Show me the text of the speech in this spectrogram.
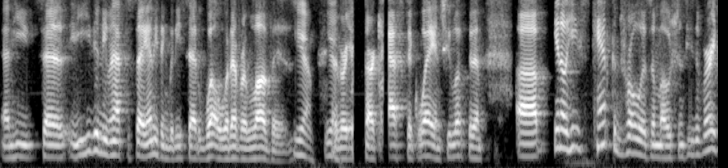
and he said he didn't even have to say anything, but he said, "Well, whatever love is," yeah, yeah. in a very sarcastic way. And she looked at him. Uh, you know, he can't control his emotions. He's a very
